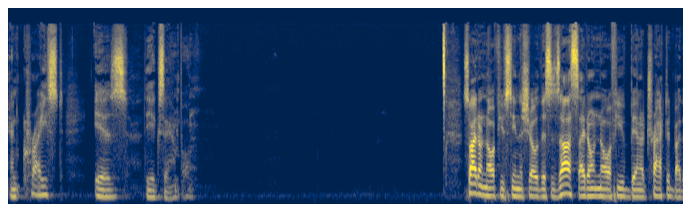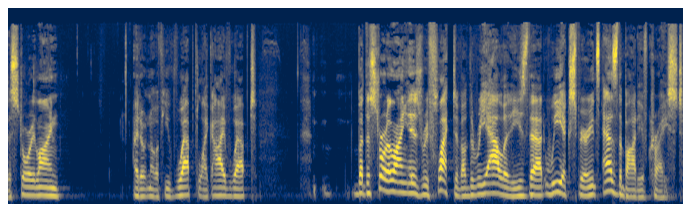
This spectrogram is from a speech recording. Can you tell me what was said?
and Christ is the example. So I don't know if you've seen the show This Is Us. I don't know if you've been attracted by the storyline. I don't know if you've wept like I've wept. But the storyline is reflective of the realities that we experience as the body of Christ.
